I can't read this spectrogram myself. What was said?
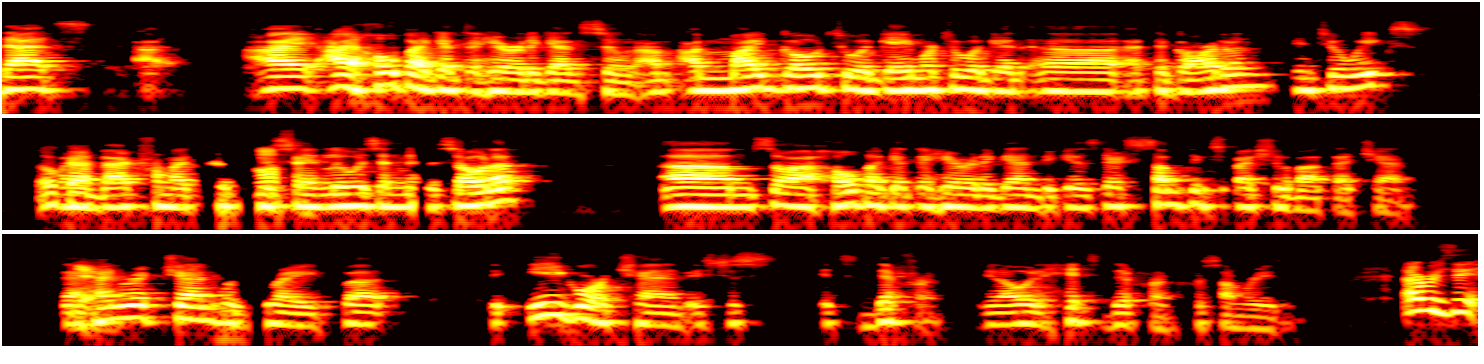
that's I I hope I get to hear it again soon. I, I might go to a game or two again uh, at the Garden in two weeks when Okay. I'm back from my trip to Awesome. St. Louis and Minnesota. Um, so I hope I get to hear it again because there's something special about that chant. The Yeah. Henrik chant was great, but the Igor chant is just it's different. You know, it hits different for some reason. Everything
